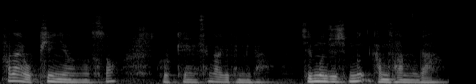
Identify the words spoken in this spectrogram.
하나의 오피니언으로서 그렇게 생각이 됩니다. 질문 주신 분 감사합니다.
